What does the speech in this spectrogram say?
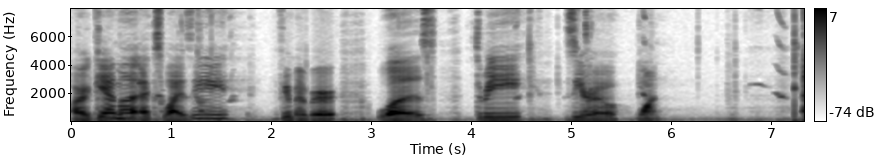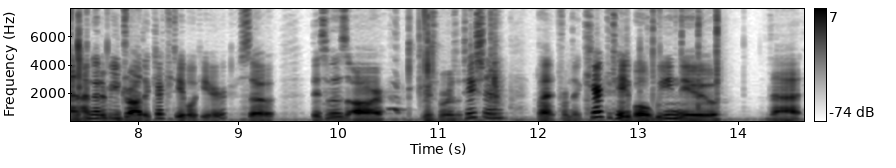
Our gamma XYZ, if you remember, was 3, 0, 1. And I'm going to redraw the character table here. So this was our representation. But from the character table, we knew that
